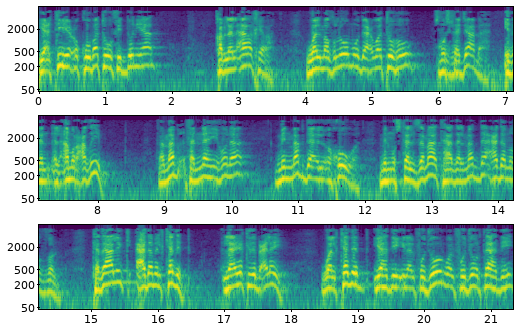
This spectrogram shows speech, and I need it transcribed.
يأتيه عقوبته في الدنيا قبل الآخرة. والمظلوم دعوته مستجابة. إذا الأمر عظيم. فالنهي هنا من مبدأ الأخوة. من مستلزمات هذا المبدأ عدم الظلم. كذلك عدم الكذب لا يكذب عليه والكذب يهدي إلى الفجور والفجور تهدي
